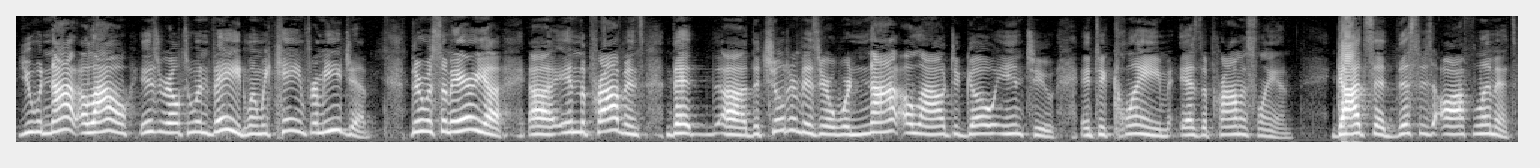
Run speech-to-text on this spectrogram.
you would not allow Israel to invade when we came from Egypt. There was some area uh, in the province that uh, the children of Israel were not allowed to go into and to claim as the promised land. God said this is off limits.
